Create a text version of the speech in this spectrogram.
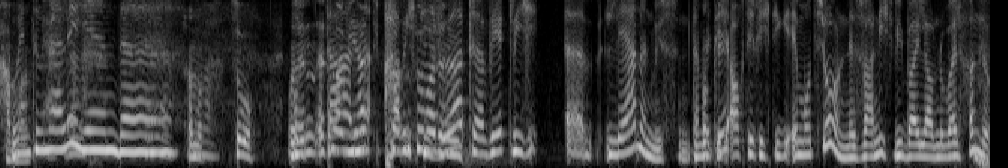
Hammer. Cuento una leyenda. Hammer. So. Und, dann erstmal, wie hat die habe ich die denn? Wörter wirklich äh, lernen müssen, damit Okay. ich auch die richtige Emotion. Es war nicht wie bei Lando bei Lando.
